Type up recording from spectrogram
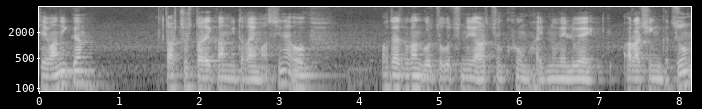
Թևանիկը 14 տարեկան մի տղայի մասին է, ով պատերազմական գործողությունների արդյունքում հայտնվելու է առաջին գծում։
